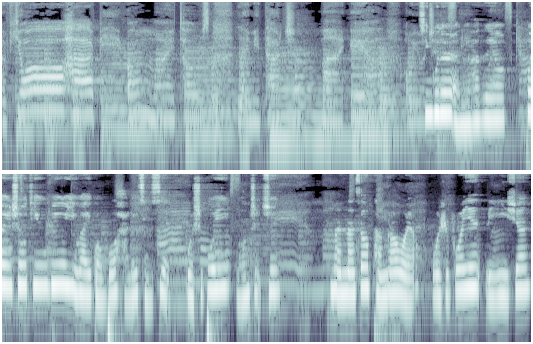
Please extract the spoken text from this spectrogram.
of your heartbeat on my toes. Let me touch my ear. 的耳朵哈喽哟欢迎收听 v o e 外语广播韩流前线我是播音王芷君。满南搜盘高我哟我是播音李逸轩。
